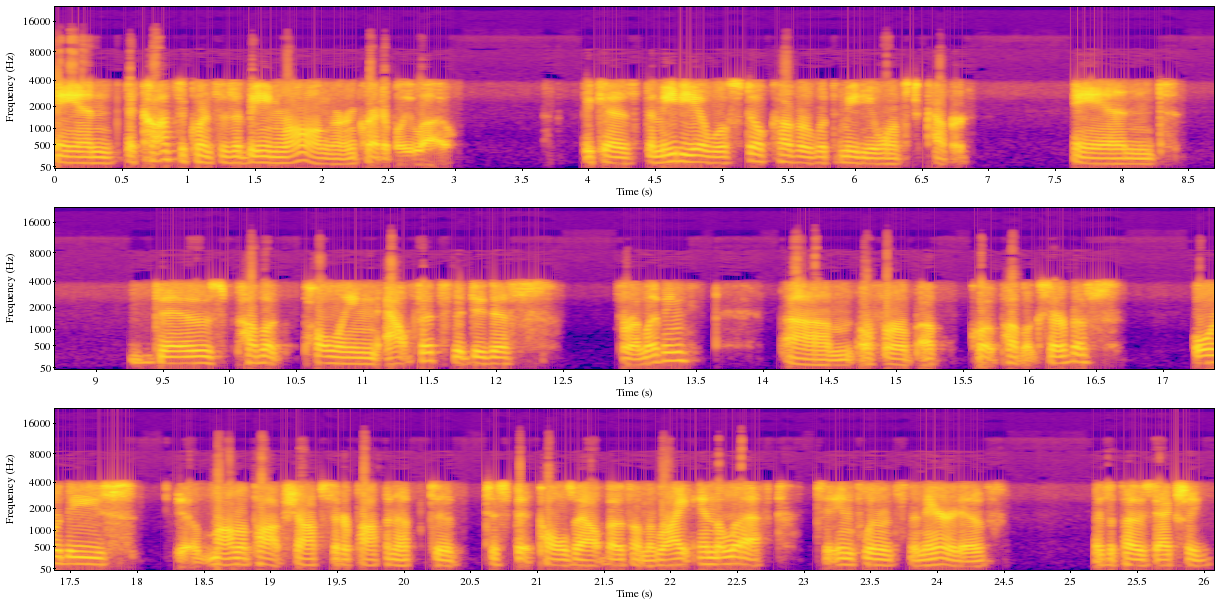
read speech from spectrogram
And the consequences of being wrong are incredibly low because the media will still cover what the media wants to cover. And those public polling outfits that do this for a living um, or for a quote public service or these you know, mom and pop shops that are popping up to to spit polls out both on the right and the left to influence the narrative as opposed to actually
